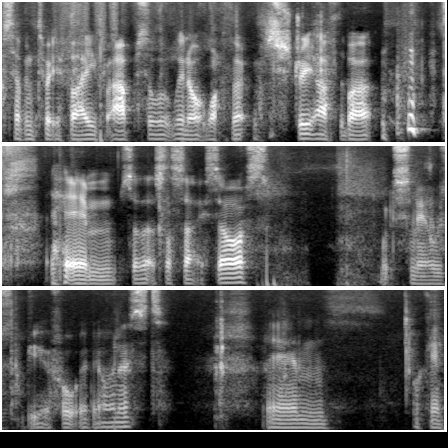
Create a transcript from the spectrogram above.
Seven twenty-five. Absolutely not worth it. Straight off the bat. Um, so that's the satay sauce, which smells beautiful to be honest. Um, okay,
